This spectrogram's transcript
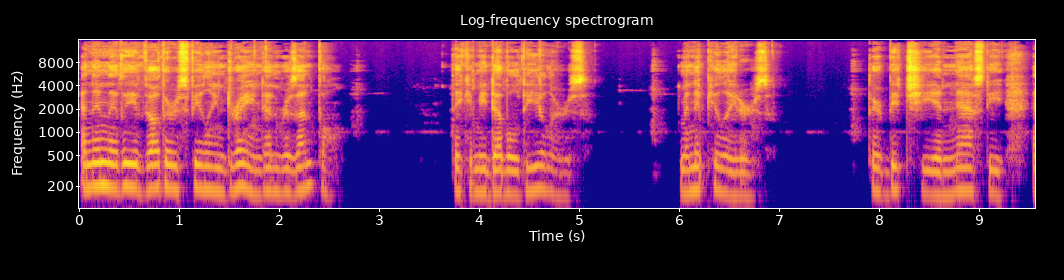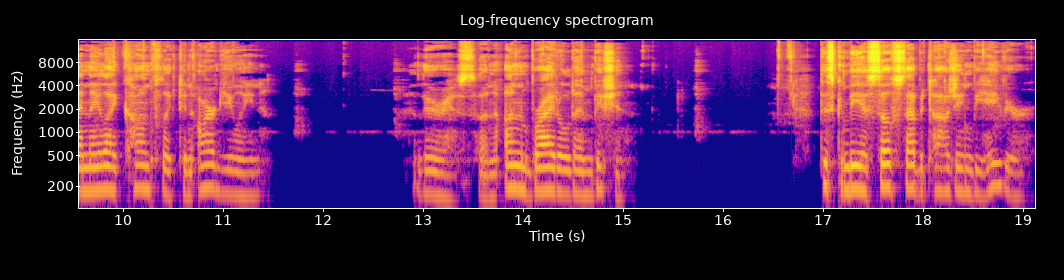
and then they leave others feeling drained and resentful. They can be double dealers, manipulators. They're bitchy and nasty, and they like conflict and arguing. There is an unbridled ambition. This can be a self sabotaging behavior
